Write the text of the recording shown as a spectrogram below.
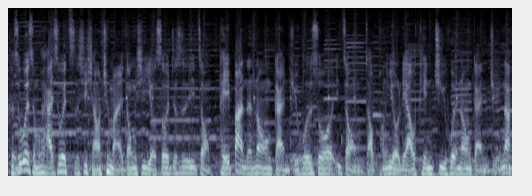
可是为什么会还是会持续想要去买东西？有时候就是一种陪伴的那种感觉，或者说一种找朋友聊天聚会那种感觉。那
